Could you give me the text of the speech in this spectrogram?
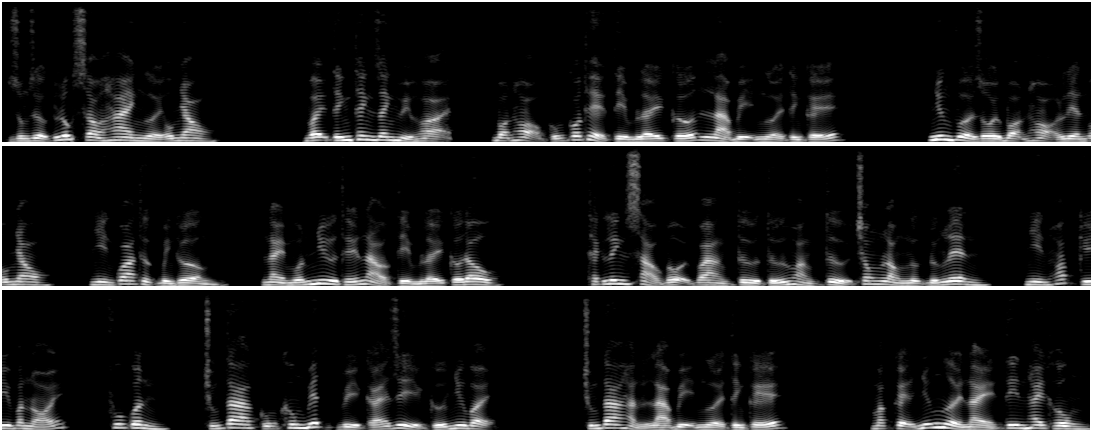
dùng dược lúc sau hai người ôm nhau. Vậy tính thanh danh hủy hoại, bọn họ cũng có thể tìm lấy cớ là bị người tính kế. Nhưng vừa rồi bọn họ liền ôm nhau, nhìn qua thực bình thường, này muốn như thế nào tìm lấy cớ đâu. Thạch Linh xảo vội vàng từ tứ hoàng tử trong lòng ngực đứng lên, nhìn Hoắc Kỳ Văn nói, phu quân, chúng ta cũng không biết vì cái gì cứ như vậy. Chúng ta hẳn là bị người tính kế. Mặc kệ những người này tin hay không,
